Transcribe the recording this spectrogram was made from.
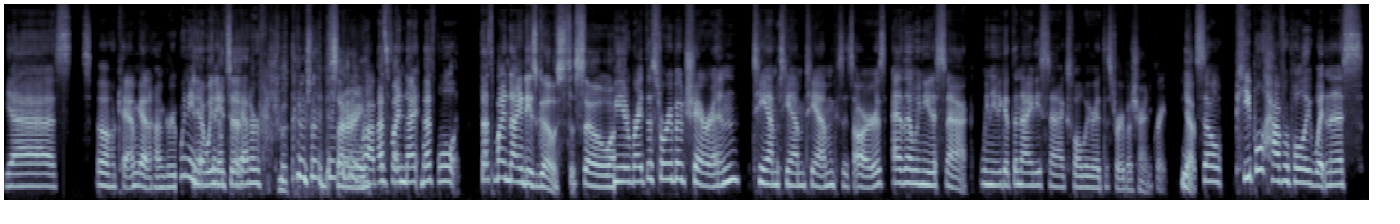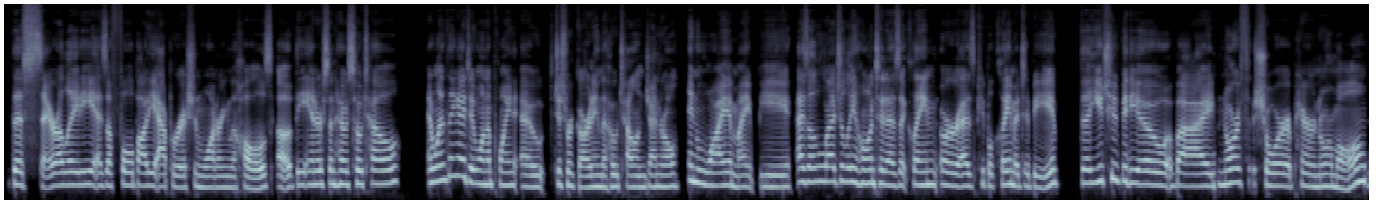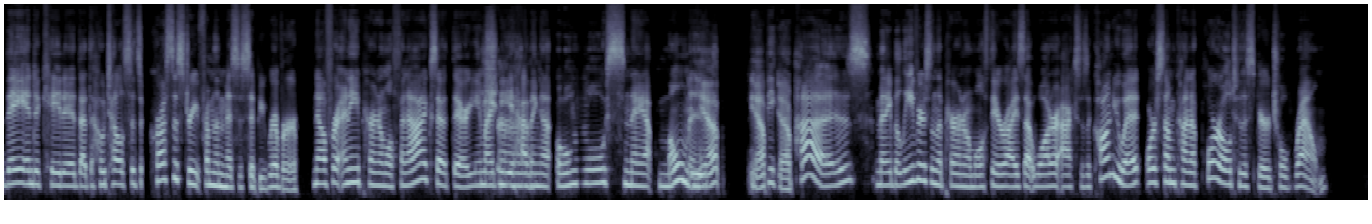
Yes. Oh, okay, I'm getting hungry. We need Yeah, to we need to-. Sorry. That's my ni- that's well, that's my '90s ghost. So We need to write the story about Sharon, TM, TM, TM, because it's ours. And then we need a snack. We need to get the 90s snacks while we write the story about Sharon. Great. Yeah. So people have reportedly witnessed this Sarah lady as a full body apparition wandering the halls of the Anderson House Hotel. And one thing I did want to point out just regarding the hotel in general and why it might be as allegedly haunted as it claimed or as people claim it to be. The YouTube video by North Shore Paranormal, they indicated that the hotel sits across the street from the Mississippi River. Now, for any paranormal fanatics out there, you might be having a oh snap moment yep, yep, yep. because many believers in the paranormal theorize that water acts as a conduit or some kind of portal to the spiritual realm.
